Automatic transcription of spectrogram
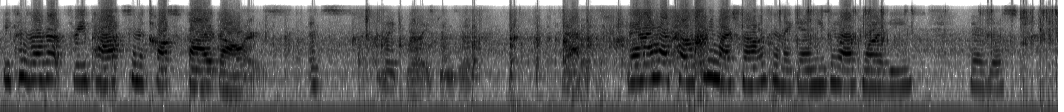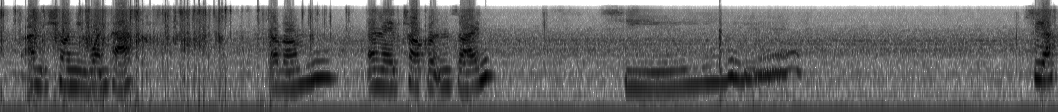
because I got three packs and it costs five dollars. It's like really expensive. Yeah. Then I have Hello Kitty marshmallows, and again, you can have more of these. They're just, I'm just showing you one pack of them, and they have chocolate inside. See? So yeah.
